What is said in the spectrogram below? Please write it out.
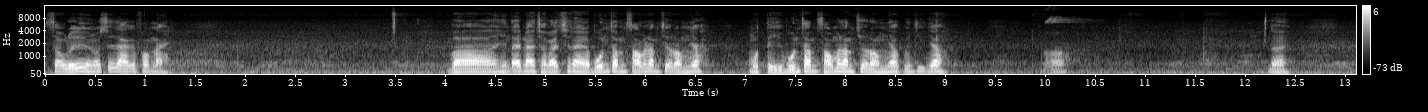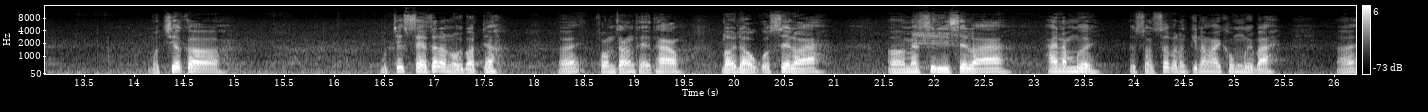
sau đấy thì nó sẽ ra cái form này. Và hiện tại đang trả bán chiếc này là 465 triệu đồng nhá. 1 tỷ 465 triệu đồng nhá quý chị nhá. Đó. Đây một chiếc uh, một chiếc xe rất là nổi bật nhá. Đấy form dáng thể thao đời đầu của CLA uh, ờ, Mercedes CLA 250 được sản xuất và đăng ký năm 2013 đấy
